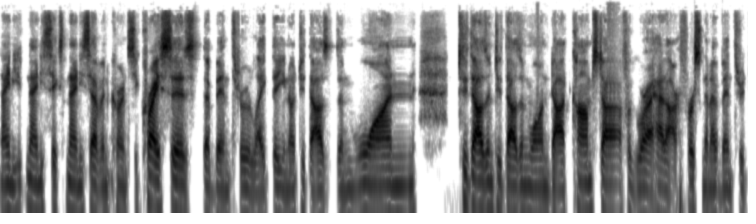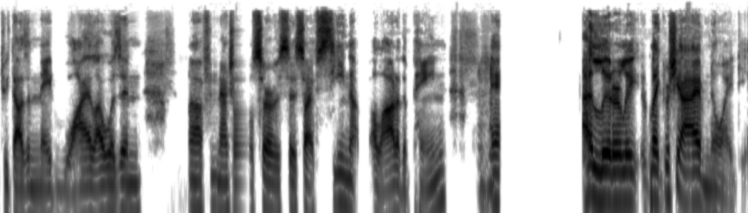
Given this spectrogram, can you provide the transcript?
90, 96, 97 currency crisis. I've been through like the, you know, 2001, 2000, 2001 dot com stuff where I had our first, and then I've been through 2008 while I was in uh, financial services. So I've seen a lot of the pain. Mm-hmm. And I literally like Rishi, I have no idea.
